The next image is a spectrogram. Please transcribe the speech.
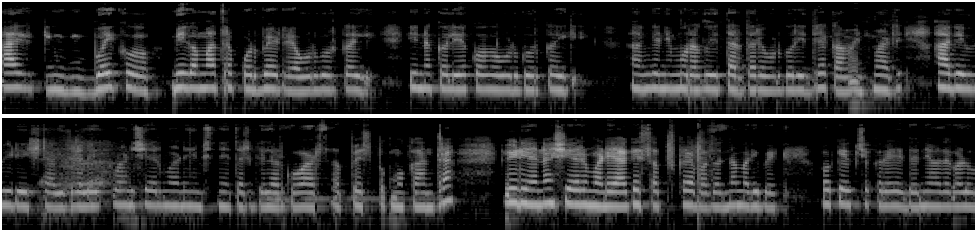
ಹಾಗೆ ಬೈಕು ಬೀಗ ಮಾತ್ರ ಕೊಡಬೇಡ್ರಿ ಆ ಹುಡುಗರ ಕೈಗೆ. ಇನ್ನು ಕಲಿಯಕ್ಕೆ ಹೋಗೋ ಹುಡುಗರ ಕೈಗೆ. ಹಾಗೆ ನಿಮ್ಮೂರಾಗು ಈ ಥರದಾರೆ ಹುಡುಗರು ಇದ್ದರೆ ಕಮೆಂಟ್ ಮಾಡಿರಿ. ಹಾಗೆ ವಿಡಿಯೋ ಇಷ್ಟ ಆಗಿದ್ರೆ ಲೈಕ್ ಮಾಡಿ ಶೇರ್ ಮಾಡಿ. ನಿಮ್ಮ ಸ್ನೇಹಿತರಿಗೆಲ್ಲರಿಗೂ ವಾಟ್ಸಪ್ ಫೇಸ್ಬುಕ್ ಮುಖಾಂತರ ವಿಡಿಯೋನ ಶೇರ್ ಮಾಡಿ. ಹಾಗೆ ಸಬ್ಸ್ಕ್ರೈಬ್ ಆಗೋದನ್ನ ಮರಿಬೇಡಿ ಓಕೆ ವೀಕ್ಷಕರೇ, ಧನ್ಯವಾದಗಳು.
